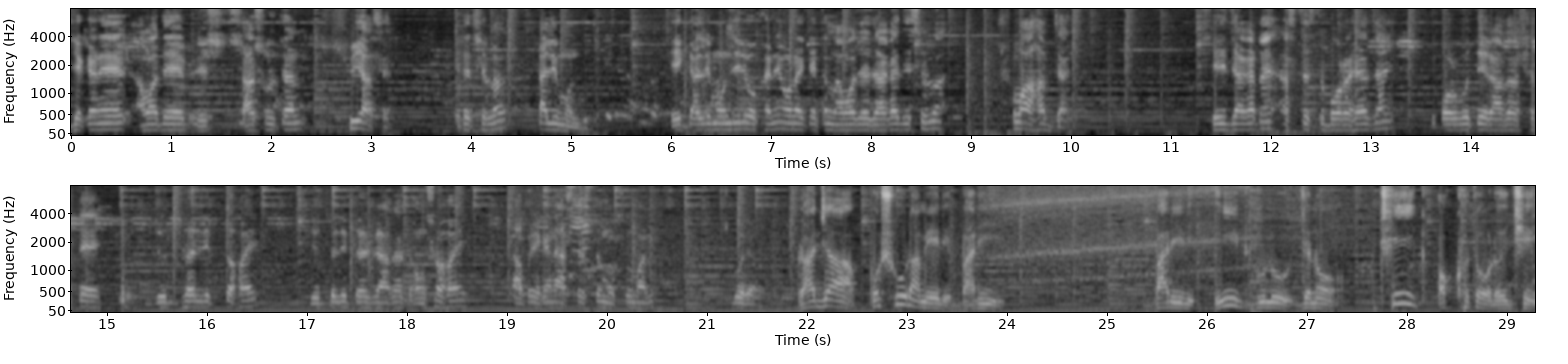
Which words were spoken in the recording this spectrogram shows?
যেখানে আমাদের শাহ সুলতান শুয়ে আছেন। এটা ছিল কালী মন্দির। এই কালী মন্দিরে ওখানে ওনাকে একটা নামাজের জায়গা দিয়েছিল সোয়া হাত জায়গা। সেই জায়গাটায় আস্তে আস্তে বড় হয়ে যায়। পরবর্তী রাজার সাথে যুদ্ধ লিপ্ত হয়। যুদ্ধ লিপ্ত হয়ে রাজা ধ্বংস হয়। তারপরে এখানে আস্তে আস্তে মুসলমান গড়ে ওঠে। রাজা পশুরামের বাড়ি। বাড়ির ইটগুলো যেন ঠিক অক্ষত রয়েছে।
